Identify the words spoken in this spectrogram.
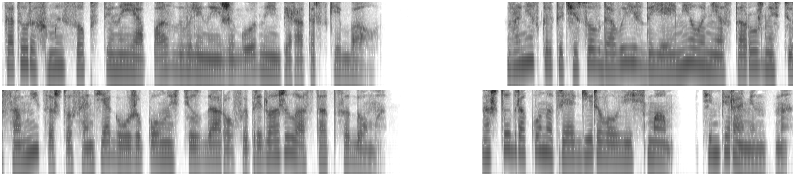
которых мы, собственно, и опаздывали на ежегодный императорский бал. За несколько часов до выезда я имела неосторожность усомниться, что Сантьяго уже полностью здоров, и предложила остаться дома. На что дракон отреагировал весьма темпераментно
